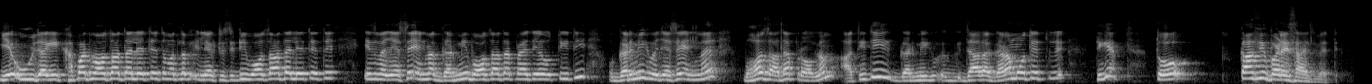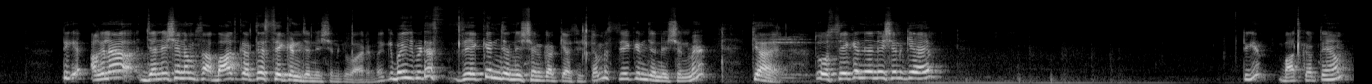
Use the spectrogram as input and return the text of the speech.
ये ऊर्जा की खपत बहुत ज़्यादा लेते थे मतलब इलेक्ट्रिसिटी बहुत ज़्यादा लेते थे। इस वजह से इनमें गर्मी बहुत ज़्यादा पैदा होती थी, और गर्मी की वजह से इनमें बहुत ज़्यादा प्रॉब्लम आती थी, गर्मी ज़्यादा गर्म होते थे, ठीक है? तो काफ़ी बड़े साइज़ में थे। ठीक है, अगला जनरेशन हम बात करते हैं सेकेंड जनरेशन के बारे में कि भाई बेटा सेकेंड जनरेशन का क्या सिस्टम है? सेकेंड जनरेशन में क्या है? तो सेकेंड जनरेशन क्या है? ठीक है, बात करते हैं हम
